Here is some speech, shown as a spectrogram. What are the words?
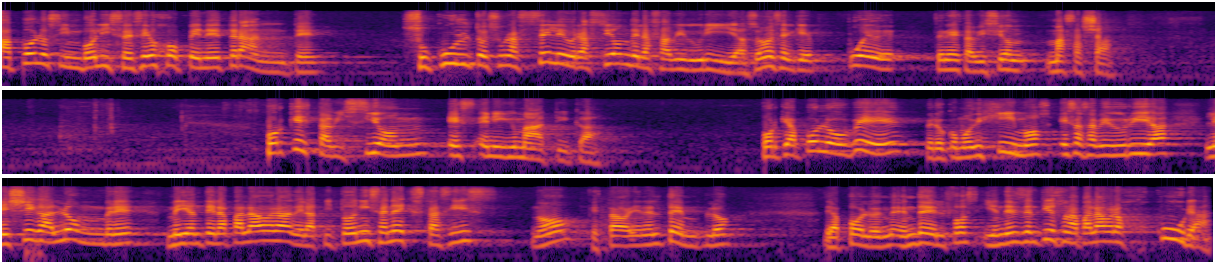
Apolo simboliza ese ojo penetrante, su culto es una celebración de la sabiduría, o es el que puede tener esta visión más allá. ¿Por qué esta visión es enigmática? Porque Apolo ve, pero como dijimos, esa sabiduría le llega al hombre mediante la palabra de la pitonisa en éxtasis, ¿no? que estaba ahí en el templo de Apolo en, Delfos, y en ese sentido es una palabra oscura.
